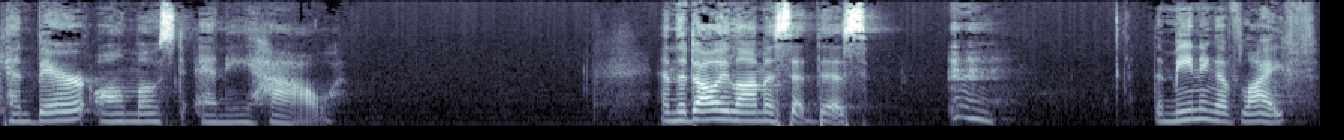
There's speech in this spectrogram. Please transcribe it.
can bear almost any how. And the Dalai Lama said this The meaning of life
